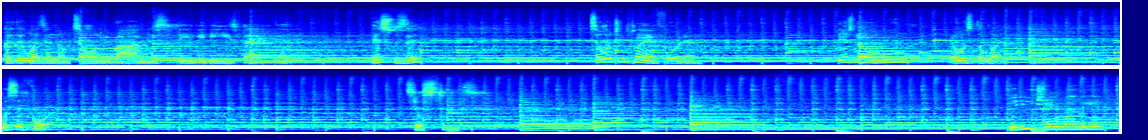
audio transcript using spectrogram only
Cause there wasn't no Tony Robbins DVDs back then. This was it. So what you playing for then? There's no who, or what's the what? What's it for? Existence. Do you dream, Elliot?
